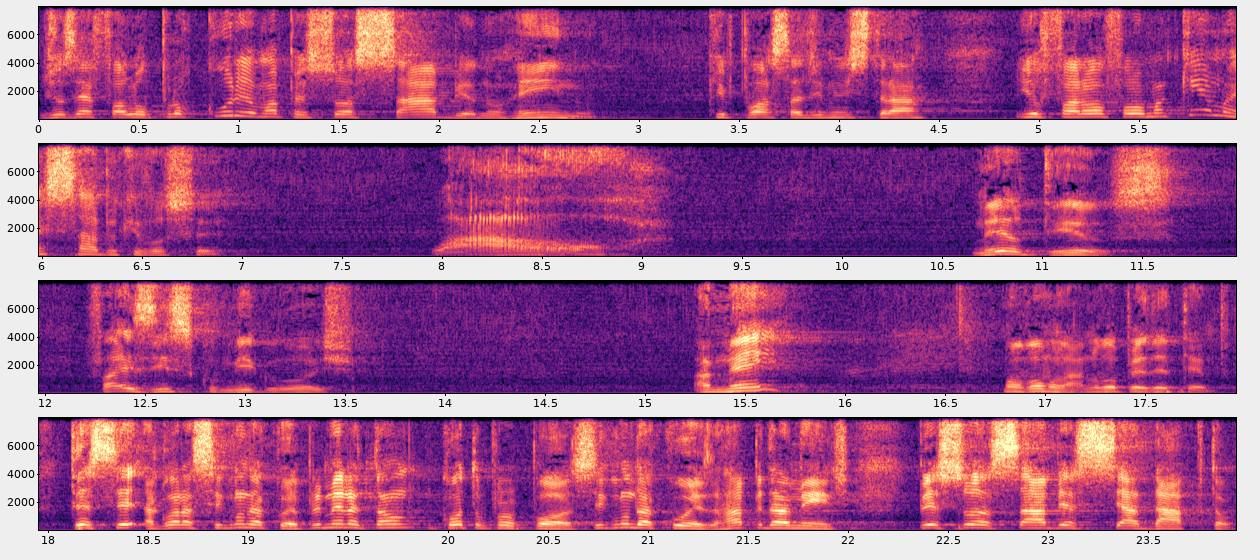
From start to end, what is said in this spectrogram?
José falou: procure uma pessoa sábia no reino que possa administrar. E o faraó falou: Mas quem é mais sábio que você? Uau! Meu Deus, faz isso comigo hoje. Amém? Bom, vamos lá, não vou perder tempo. Terceira, agora a segunda coisa. Primeiro, então, contra o propósito. Segunda coisa, rapidamente. Pessoas sábias se adaptam.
